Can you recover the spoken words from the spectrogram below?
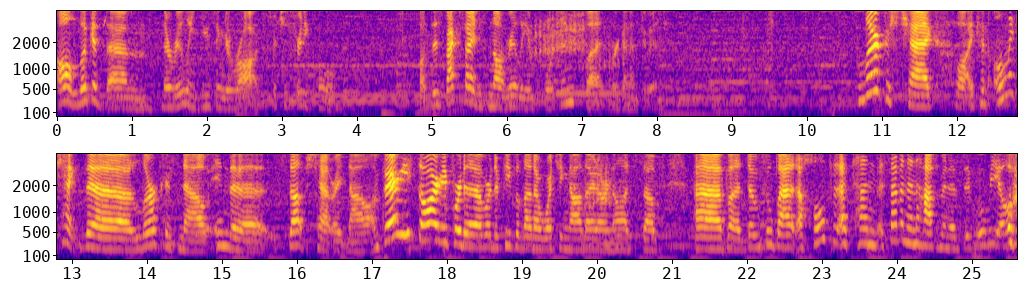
Oh, look at them. They're really using the rocks, which is pretty cool. Well, this backside is not really important, but we're gonna do it. Lurkers check. Well, I can only check the lurkers now in the sub chat right now. I'm very sorry for the for the people that are watching now that are not subbed. Uh, but don't feel bad. I hope at 10, seven and a half minutes it will be over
